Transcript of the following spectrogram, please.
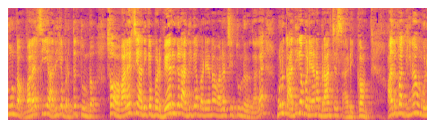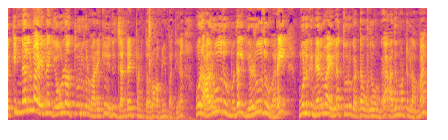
தூண்டும். வளர்ச்சியை அதிகப்படுத்த தூண்டும். ஸோ வளர்ச்சி அதிகப்பட வேர்கள் அதிகப்படியான வளர்ச்சி தூண்டுறதால உங்களுக்கு அதிகப்படியான பிரான்ச்சஸ் அடிக்கும். அது பார்த்தீங்கன்னா உங்களுக்கு நெல்வாயில் எவ்வளோ தூர்கள் வரைக்கும் இது ஜென்ரேட் பண்ணி தரும் அப்படின்னு பார்த்தீங்கன்னா ஒரு அறுபது முதல் எழுபது வரை உங்களுக்கு நெல்வாயில் தூறு கட்ட உதவுங்க. அது மட்டும் இல்லாமல்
